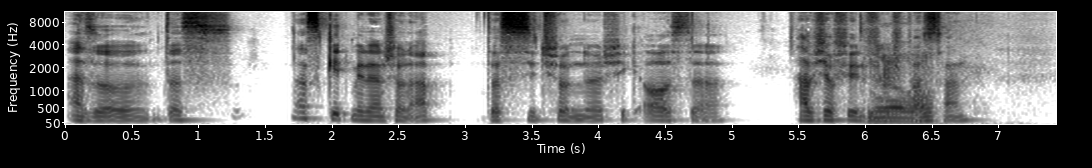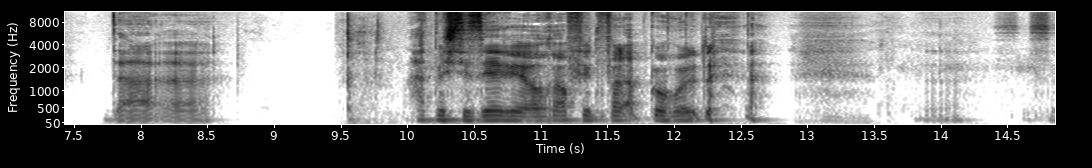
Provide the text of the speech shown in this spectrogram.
Also, das, das geht mir dann schon ab. Das sieht schon äh, schick aus. Da habe ich auf jeden Fall ja. Spaß dran. Da äh, hat mich die Serie auch auf jeden Fall abgeholt. ist, äh,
